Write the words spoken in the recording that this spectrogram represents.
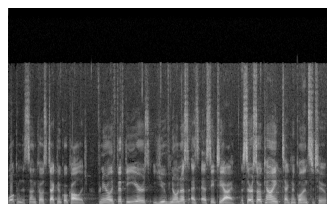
Welcome to Suncoast Technical College. For nearly 50 years, you've known us as SCTI, the Sarasota County Technical Institute.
